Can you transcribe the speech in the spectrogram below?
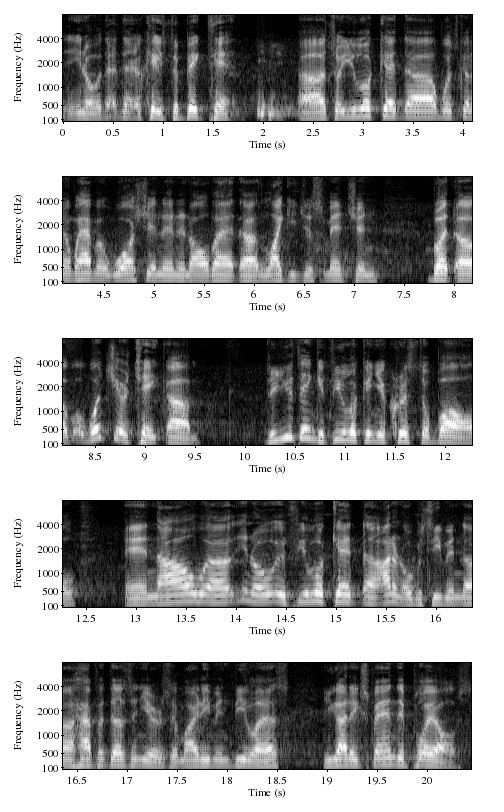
you know, that, that, okay, it's the Big Ten. Uh, so you look at uh, what's going to happen in Washington and all that, uh, like you just mentioned. But uh, what's your take? Um, do you think if you look in your crystal ball, and now, uh, you know, if you look at, uh, I don't know if it's even uh, half a dozen years, it might even be less, you got expanded playoffs.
